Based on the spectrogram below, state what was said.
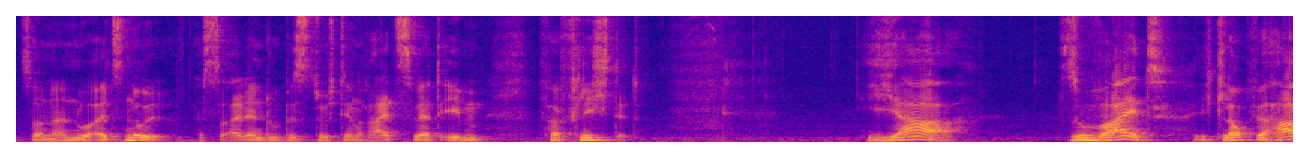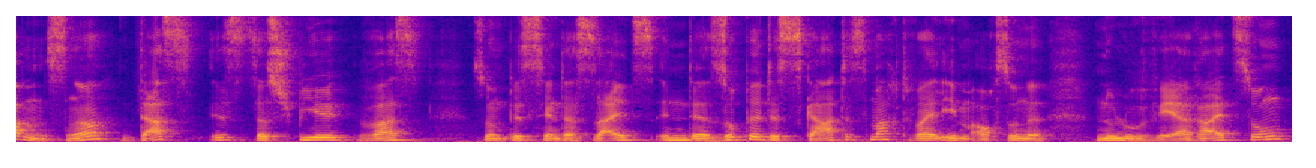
sondern nur als Null. Es sei denn, du bist durch den Reizwert eben verpflichtet. Ja, soweit. Ich glaube, wir haben es. Ne? Das ist das Spiel, was so ein bisschen das Salz in der Suppe des Skates macht, weil eben auch so eine Nullouvert-Reizung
